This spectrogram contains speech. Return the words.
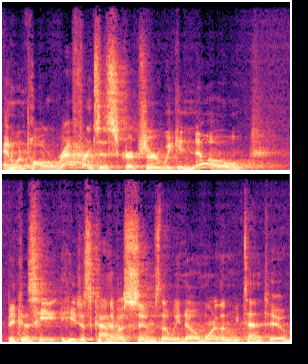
And when Paul references scripture, we can know because he, he just kind of assumes that we know more than we tend to.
